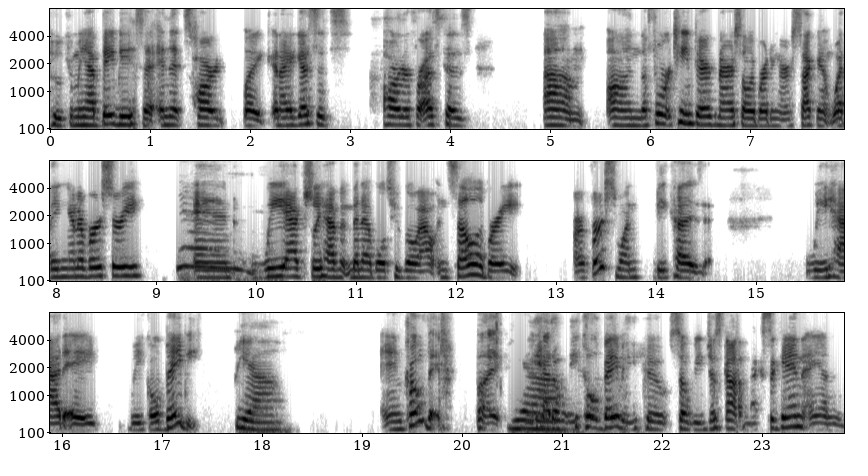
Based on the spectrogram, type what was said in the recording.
who can we have babysit and it's hard like and i guess it's harder for us because um on the 14th eric and i are celebrating our second wedding anniversary. And we actually haven't been able to go out and celebrate our first one because we had a week old baby. Yeah. And covid but yeah. we had a week old baby who so we just got mexican and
